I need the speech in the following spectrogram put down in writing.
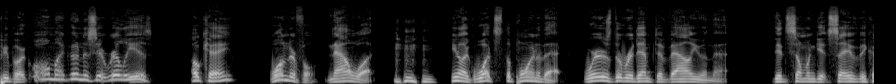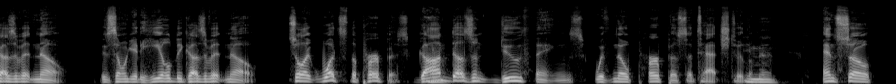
people are like, "Oh my goodness, it really is." Okay, wonderful. Now what? You know, like, what's the point of that? Where's the redemptive value in that? Did someone get saved because of it? No. Did someone get healed because of it? No. So, like, what's the purpose? God hmm. doesn't do things with no purpose attached to them. Amen. And so,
